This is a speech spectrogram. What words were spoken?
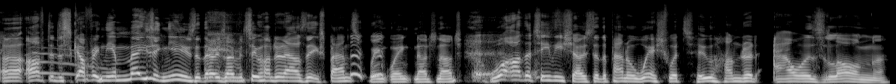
uh, after discovering the amazing news that there is over 200 hours of The Expanse, wink, wink, nudge, nudge, what other TV shows did the panel wish were 200 hours long?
